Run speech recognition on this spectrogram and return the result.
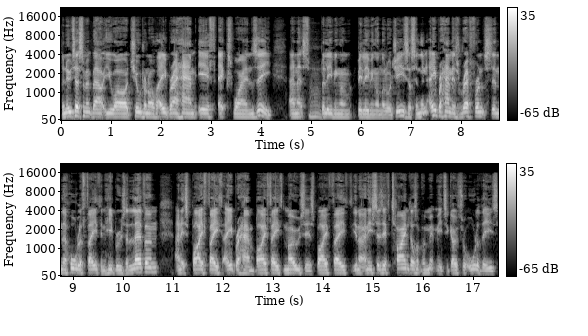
the New Testament about you are children of Abraham if X, Y, and Z and that's mm. believing on believing on the Lord Jesus. And then Abraham is referenced in the Hall of Faith in Hebrews 11, and it's by faith Abraham, by faith Moses, by faith, you know. And he says, if time doesn't permit me to go through all of these,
